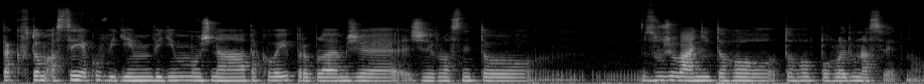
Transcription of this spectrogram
Tak v tom asi jako vidím, vidím možná takový problém, že, že vlastně to zužování toho, toho pohledu na svět. No.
